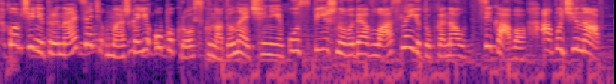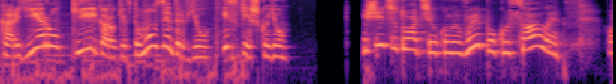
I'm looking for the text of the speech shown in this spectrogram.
Хлопчині 13, мешкає у Покровську на Донеччині. Успішно веде власний ютуб канал. Цікаво. А починав кар'єру кілька років тому з інтерв'ю із кішкою. Пишіть ситуацію, коли ви покусали о,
